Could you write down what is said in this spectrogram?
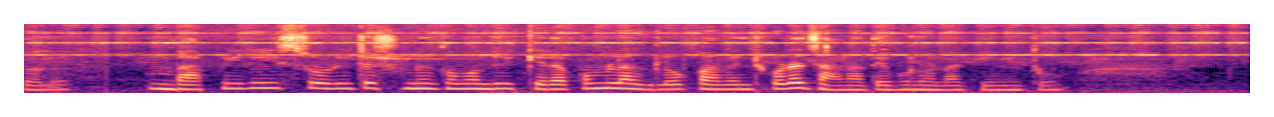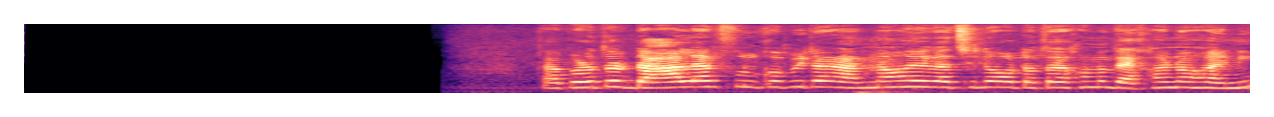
চলে। বাপির এই স্টোরিটা শুনে তোমাদের কীরকম লাগল কমেন্ট করে জানাতে ভুলো না কিন্তু। তারপরে তো ডাল আর ফুলকপিটা রান্না হয়ে গেছিল, ওটা তো এখনও দেখানো হয়নি।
